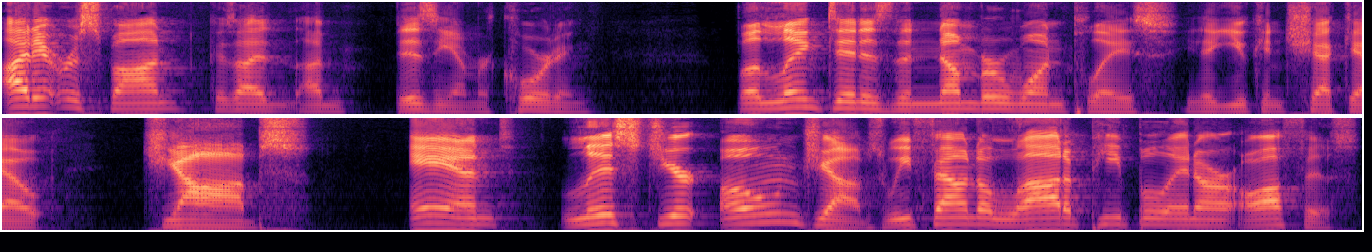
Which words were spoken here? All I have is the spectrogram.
I didn't respond because I'm busy. I'm recording. But LinkedIn is the number one place that you can check out jobs and list your own jobs. We found a lot of people in our office.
